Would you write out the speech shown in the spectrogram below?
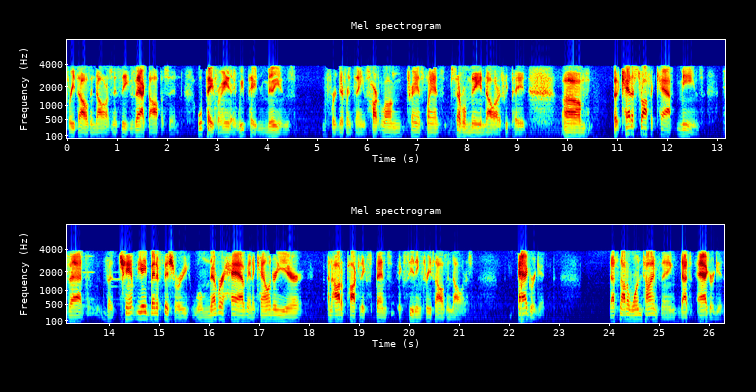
three thousand dollars, and it's the exact opposite. We'll pay for anything. We've paid millions for different things, heart lung transplants, several million dollars we paid. Um, a catastrophic cap means that the Champ VA beneficiary will never have in a calendar year an out-of-pocket expense exceeding $3,000. Aggregate. That's not a one-time thing. That's aggregate.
